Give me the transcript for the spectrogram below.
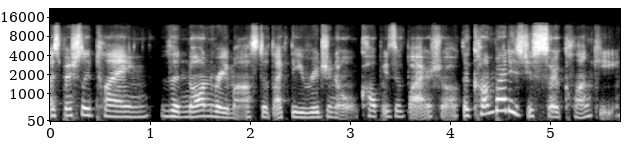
especially playing the non remastered, like the original copies of Bioshock. The combat is just so clunky.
